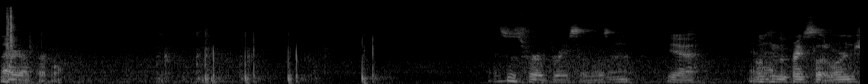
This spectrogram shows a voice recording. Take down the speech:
There we go, purple. This was for a bracelet, wasn't it? Yeah. And Wasn't the bracelet orange?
